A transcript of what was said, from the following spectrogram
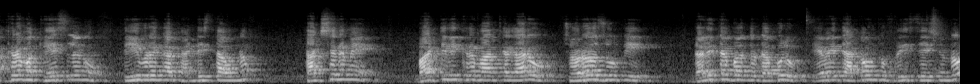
అక్రమ కేసులను తీవ్రంగా ఖండిస్తా ఉన్నాం. తక్షణమే భట్టి విక్రమార్క గారు చొరవ చూపి దళిత బంధు డబ్బులు ఏవైతే అకౌంట్ ఫ్రీజ్ చేసిండ్రో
